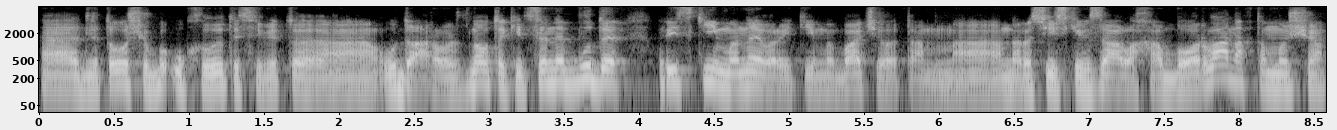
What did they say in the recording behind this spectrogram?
для того, щоб ухилитися від е, удару. Знов таки, це не буде різкий маневр, який ми бачили там е, на російських залах або орланах, тому що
